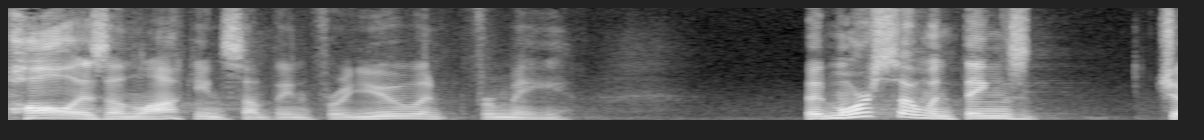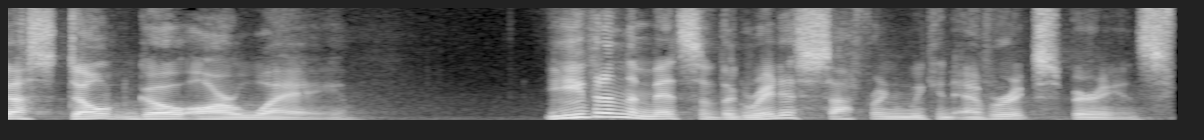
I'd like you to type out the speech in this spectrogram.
Paul is unlocking something for you and for me that more so when things just don't go our way, even in the midst of the greatest suffering we can ever experience,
